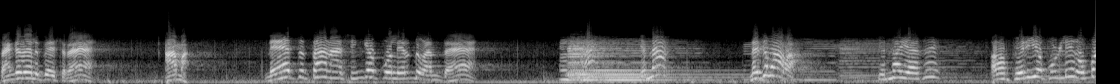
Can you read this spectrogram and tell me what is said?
தங்கவேலு பேசுறேன். ஆமா. நேத்து தான் நான் சிங்கப்பூர்ல இருந்து வந்தேன். என்ன? நிஜமாவா? என்ன அது அவன் பெரிய புள்ளி ரொம்ப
